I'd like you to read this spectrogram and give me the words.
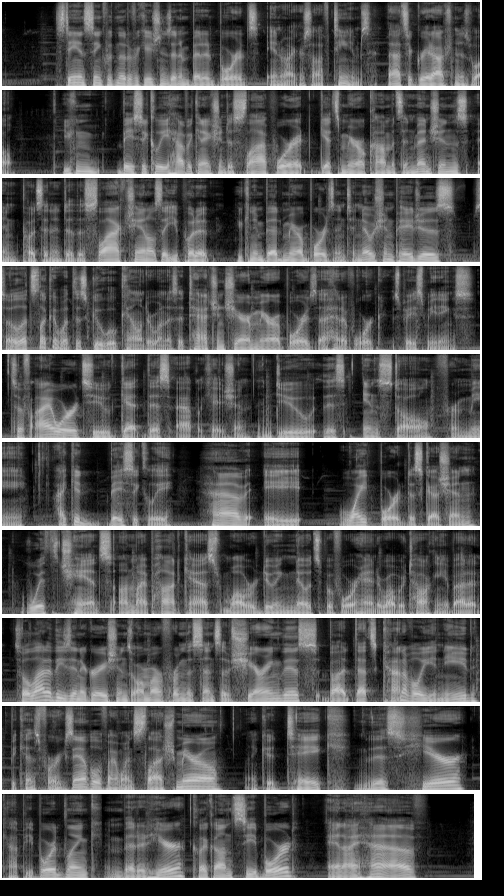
Stay in sync with notifications and embedded boards in Microsoft Teams. That's a great option as well. You can basically have a connection to Slack where it gets Miro comments and mentions and puts it into the Slack channels that you put it. You can embed Miro boards into Notion pages. So let's look at what this Google Calendar one is. Attach and share Miro boards ahead of workspace meetings. So if I were to get this application and do this install for me, I could basically have a whiteboard discussion with Chance on my podcast while we're doing notes beforehand or while we're talking about it. So a lot of these integrations are more from the sense of sharing this, but that's kind of all you need because for example, if I went slash Miro, I could take this here, copy board link, embed it here, click on see board, and I have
